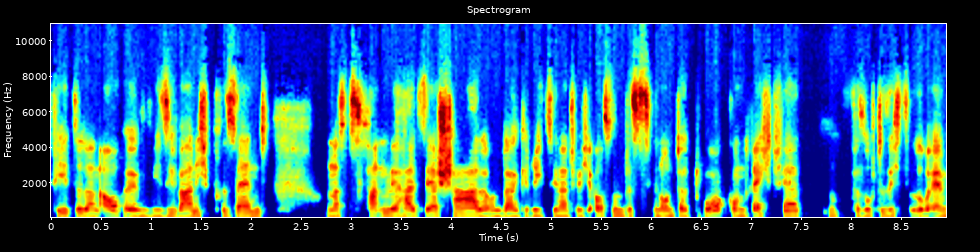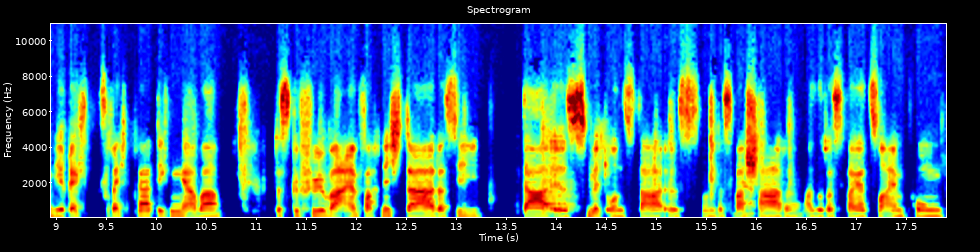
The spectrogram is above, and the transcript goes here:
fehlte dann auch irgendwie. Sie war nicht präsent. Und das fanden wir halt sehr schade. Und da geriet sie natürlich auch so ein bisschen unter Druck und rechtfertigt, versuchte sich so irgendwie recht zu rechtfertigen. Aber das Gefühl war einfach nicht da, dass sie da ist, mit uns da ist. Und das war ja. schade. Also das war jetzt so ein Punkt,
